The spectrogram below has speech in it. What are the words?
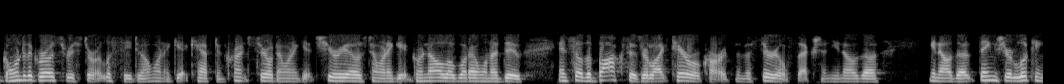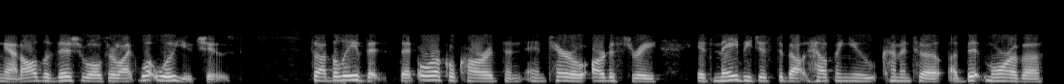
going to the grocery store. Let's see, do I want to get Captain Crunch cereal? Do I want to get Cheerios? Do I want to get granola? What do I want to do? And so the boxes are like tarot cards in the cereal section. You know the, you know the things you're looking at. All the visuals are like, what will you choose? So I believe that, that oracle cards and, and tarot artistry is maybe just about helping you come into a, a bit more of a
